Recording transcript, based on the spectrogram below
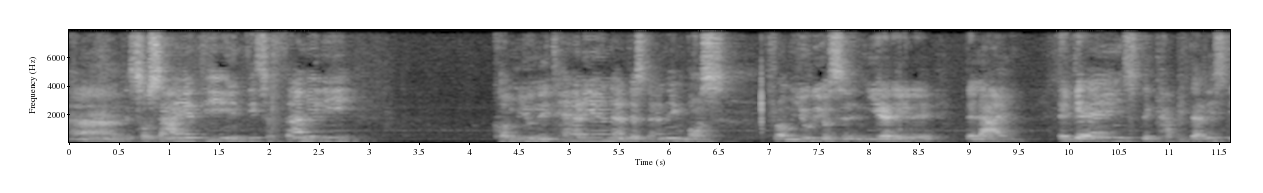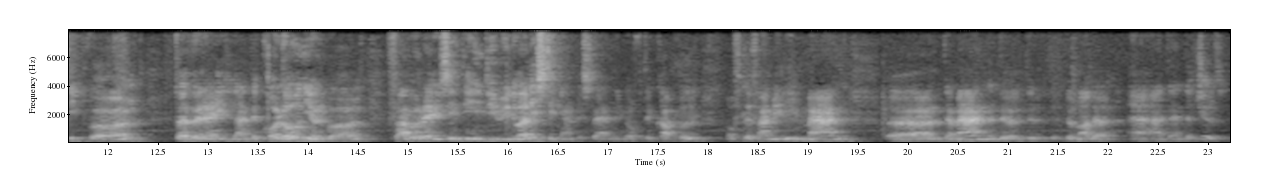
a society in this family communitarian understanding was from Julius Nyerere the line against the capitalistic world and the colonial world favorizing the individualistic understanding of the couple, of the family, man, uh, the man, the, the, the mother, and, and the children.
